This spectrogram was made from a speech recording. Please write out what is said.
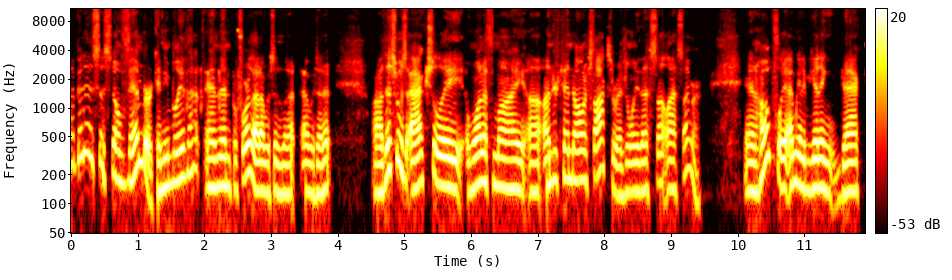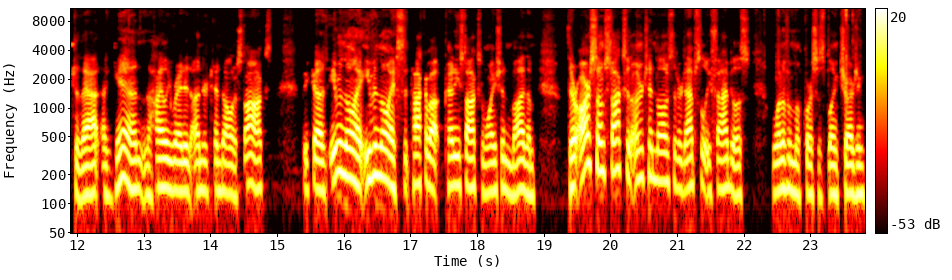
I've been in since November. Can you believe that? And then before that, I was in that. I was in it. Uh, this was actually one of my uh, under ten dollar stocks originally. That's not last summer, and hopefully, I'm going to be getting back to that again. The highly rated under ten dollar stocks, because even though I even though I talk about penny stocks and why you shouldn't buy them, there are some stocks at under ten dollars that are absolutely fabulous. One of them, of course, is Blink Charging.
